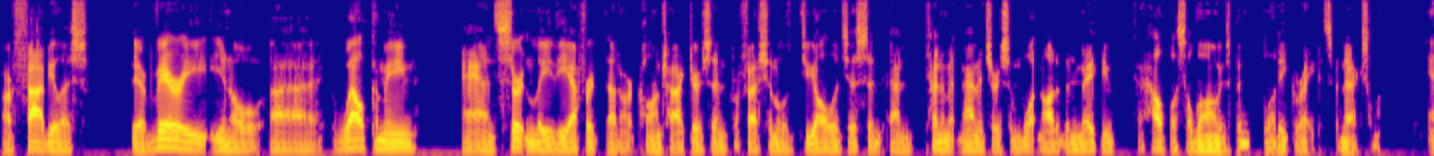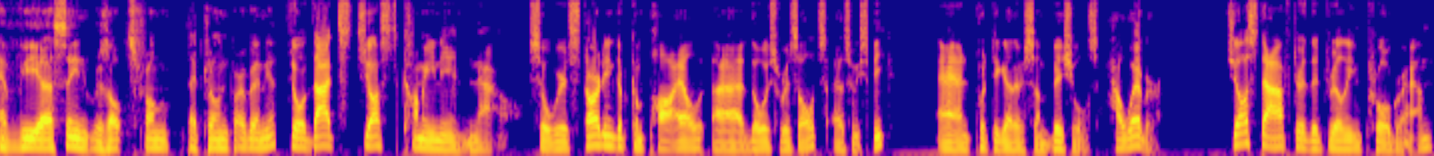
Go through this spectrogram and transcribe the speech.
are fabulous. They're very, you know, uh, welcoming and certainly the effort that our contractors and professional geologists and, and tenement managers and whatnot have been making to help us along has been bloody great. It's been excellent. Have we uh, seen results from that drilling program yet? So that's just coming in now. So we're starting to compile uh, those results as we speak and put together some visuals. However, just after the drilling program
